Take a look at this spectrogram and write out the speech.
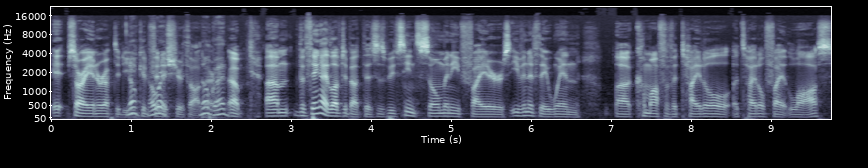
It, sorry, I interrupted you. No, you can no finish worries. your thought. No, there. go ahead. Oh, um, the thing I loved about this is we've seen so many fighters, even if they win, uh, come off of a title a title fight loss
